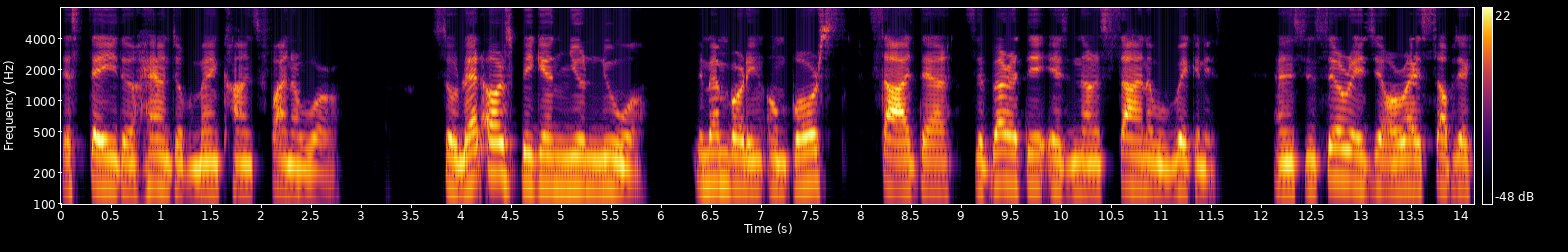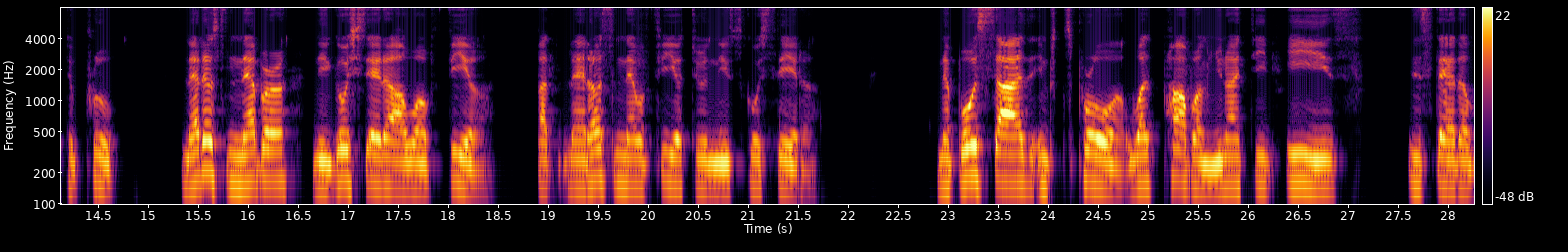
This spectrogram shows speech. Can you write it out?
that stay the hand of mankind's final war. So let us begin new renewal remembering on both sides that severity is not a sign of weakness, and sincerity is always subject to proof. Let us never negotiate our fear, but let us never fear to negotiate. Let both sides explore what problem united is instead of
